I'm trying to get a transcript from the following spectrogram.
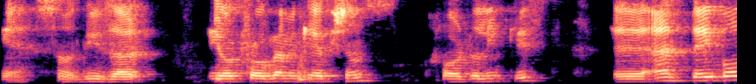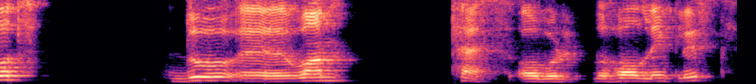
Yeah, so these are your programming actions for the linked list. Uh, and they both do uh, one pass over the whole linked list.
